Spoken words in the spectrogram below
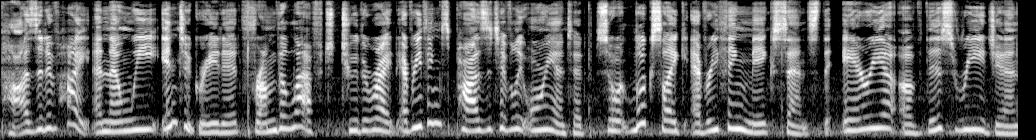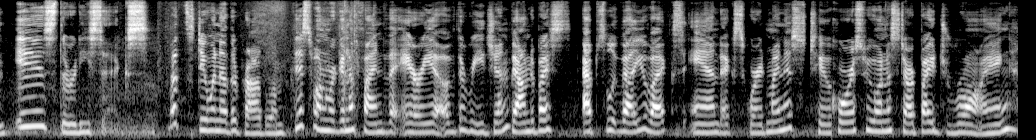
positive height. And then we integrate it from the left to the right. Everything's positively oriented. So it looks like everything makes sense. The area of this region is 36. Let's do another problem. This one we're going to find the area of the region bounded by absolute value of x and x squared minus 2. Of course, we want to start by drawing.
